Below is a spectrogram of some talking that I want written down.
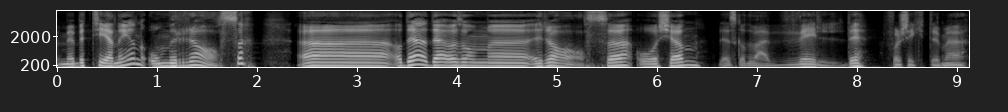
med betjeningen om rase. Uh, og det, det er jo sånn uh, Rase og kjønn, det skal du være veldig forsiktig med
